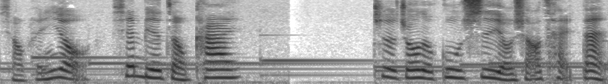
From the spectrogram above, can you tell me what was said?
小朋友，先别走开，这周的故事有小彩蛋，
